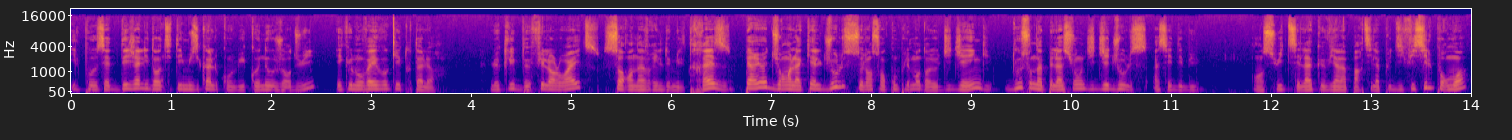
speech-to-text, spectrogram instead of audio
il possède déjà l'identité musicale qu'on lui connaît aujourd'hui et que l'on va évoquer tout à l'heure. Le clip de Phil White sort en avril 2013, période durant laquelle Jules se lance en complément dans le DJing, d'où son appellation DJ Jules à ses débuts. Ensuite, c'est là que vient la partie la plus difficile pour moi,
